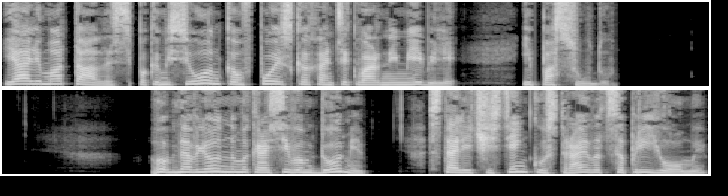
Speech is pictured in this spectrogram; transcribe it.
и Аля моталась по комиссионкам в поисках антикварной мебели и посуду. В обновленном и красивом доме стали частенько устраиваться приемы.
